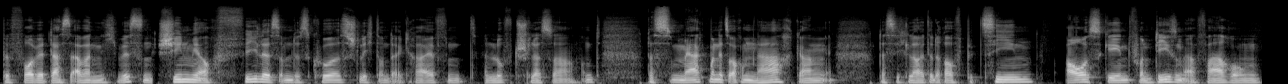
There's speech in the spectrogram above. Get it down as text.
bevor wir das aber nicht wissen, schien mir auch vieles im Diskurs schlicht und ergreifend Luftschlösser. Und das merkt man jetzt auch im Nachgang, dass sich Leute darauf beziehen, ausgehend von diesen Erfahrungen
